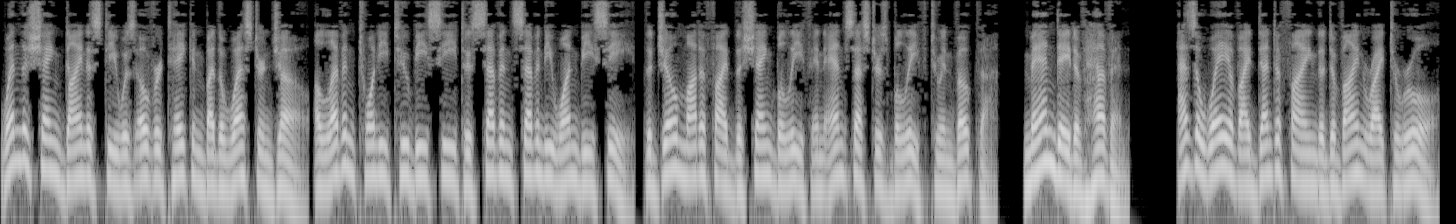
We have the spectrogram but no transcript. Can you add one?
When the Shang dynasty was overtaken by the Western Zhou 1122 BC to 771 BC, the Zhou modified the Shang belief in ancestors' belief to invoke the «mandate of heaven» as a way of identifying the divine right to rule.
